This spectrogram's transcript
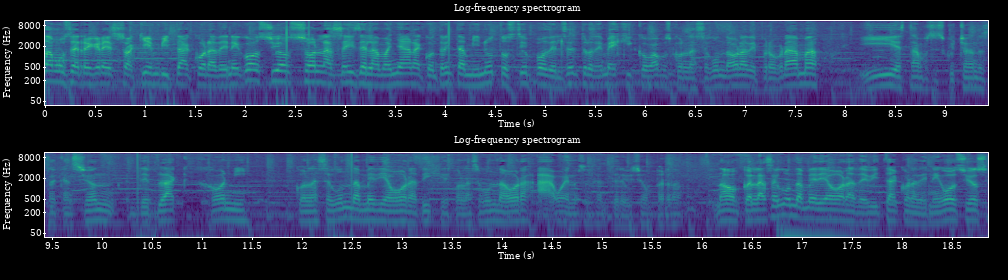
Estamos de regreso aquí en Bitácora de Negocios. Son las 6 de la mañana con 30 minutos tiempo del centro de México. Vamos con la segunda hora de programa y estamos escuchando esta canción de Black Honey con la segunda media hora, dije, con la segunda hora. Ah, bueno, eso es en televisión, perdón. No, con la segunda media hora de Bitácora de Negocios.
